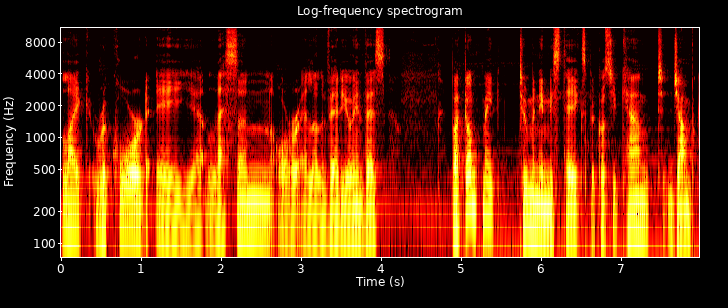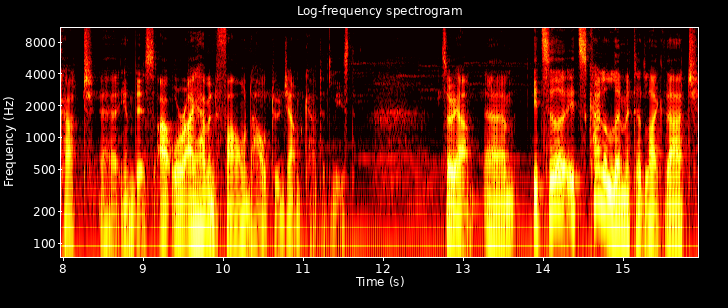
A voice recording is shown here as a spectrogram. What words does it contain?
like record a lesson or a little video in this, but don't make too many mistakes because you can't jump cut uh, in this, uh, or I haven't found how to jump cut at least. So yeah, um, it's uh, it's kind of limited like that,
